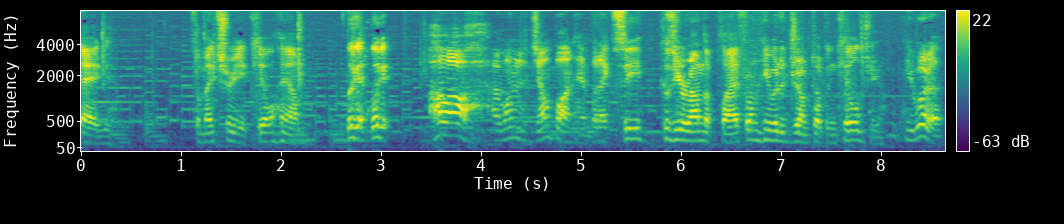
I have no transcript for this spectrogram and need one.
egg. So make sure you kill him. Look at, look at. Oh, I wanted to jump on him, but I See, because you were on the platform, he would have jumped up and killed you. he would have.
